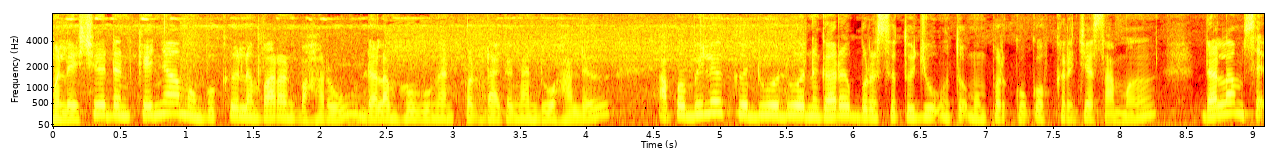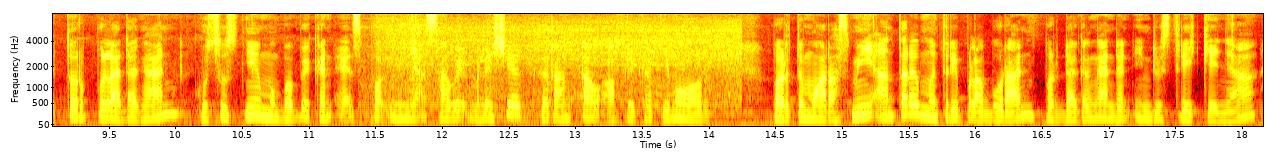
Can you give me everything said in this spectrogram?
Malaysia dan Kenya membuka lembaran baharu dalam hubungan perdagangan dua hala apabila kedua-dua negara bersetuju untuk memperkukuh kerjasama dalam sektor peladangan khususnya membabitkan ekspor minyak sawit Malaysia ke rantau Afrika Timur. Pertemuan rasmi antara Menteri Pelaburan, Perdagangan dan Industri Kenya,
